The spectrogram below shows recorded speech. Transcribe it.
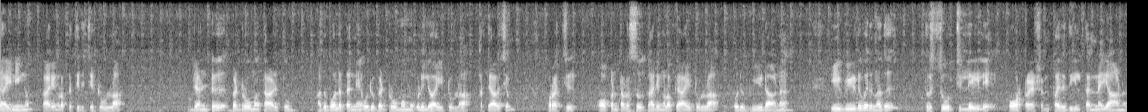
ഡൈനിങ്ങും കാര്യങ്ങളൊക്കെ തിരിച്ചിട്ടുള്ള രണ്ട് ബെഡ്റൂം താഴ്ത്തും അതുപോലെ തന്നെ ഒരു ബെഡ്റൂമ് മുകളിലും ആയിട്ടുള്ള അത്യാവശ്യം കുറച്ച് ഓപ്പൺ ടെറസ് കാര്യങ്ങളൊക്കെ ആയിട്ടുള്ള ഒരു വീടാണ്. ഈ വീട് വരുന്നത് തൃശ്ശൂർ ജില്ലയിലെ കോർപ്പറേഷൻ പരിധിയിൽ തന്നെയാണ്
